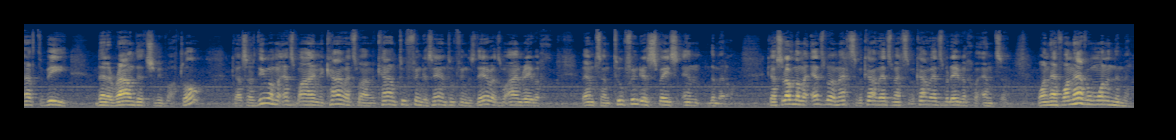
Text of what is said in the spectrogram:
have to be that around it should be bottle. Because Ardima Etzba'im Mikam, Etzba'im Mikam, two fingers here and two fingers there, Etzba'im Revach, Vemtz, and two fingers space in the middle. One half, one half, and one in the middle.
